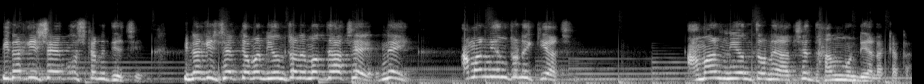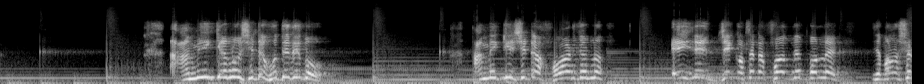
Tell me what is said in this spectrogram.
পিনাকি সাহেব উস্কানি দিয়েছে। পিনাকি সাহেব কি আমার নিয়ন্ত্রণের মধ্যে আছে? নেই। আমার নিয়ন্ত্রণে কি আছে? আমার নিয়ন্ত্রণে আছে ধানমন্ডি এলাকাটা। আমি কেন সেটা হতে দেব? আমি কি সেটা হওয়ার জন্য এই যে যে কথাটা ভাই বললেন যে মানুষের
